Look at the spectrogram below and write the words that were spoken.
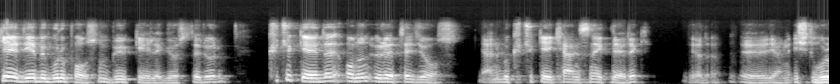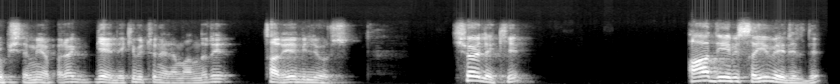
G diye bir grup olsun, büyük G ile gösteriyorum. Küçük G de onun üretici olsun. Yani bu küçük G'yi kendisine ekleyerek ya da e, yani işte grup işlemi yaparak G'deki bütün elemanları tarayabiliyoruz. Şöyle ki A diye bir sayı verildi.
